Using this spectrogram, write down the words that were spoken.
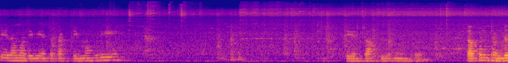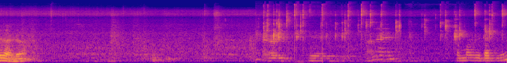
तेलामध्ये मी आता टाकते मोहरी. तेल तापलं तापून थंड झालं. मग टाकली.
